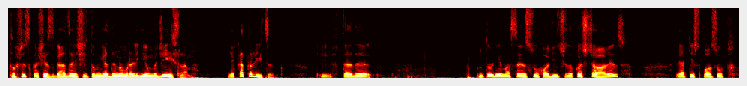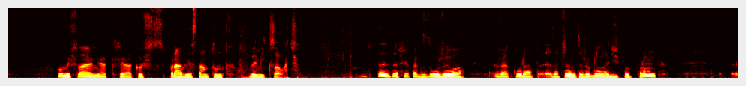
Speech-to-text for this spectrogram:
to wszystko się zgadza, jeśli tą jedyną religią będzie islam, nie katolicyzm. I wtedy to nie ma sensu chodzić do kościoła, więc w jakiś sposób pomyślałem, jak się jakoś sprawnie stamtąd wymiksować. Wtedy też się tak złożyło, że akurat zacząłem też oglądać Dziś pod prąd. E,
